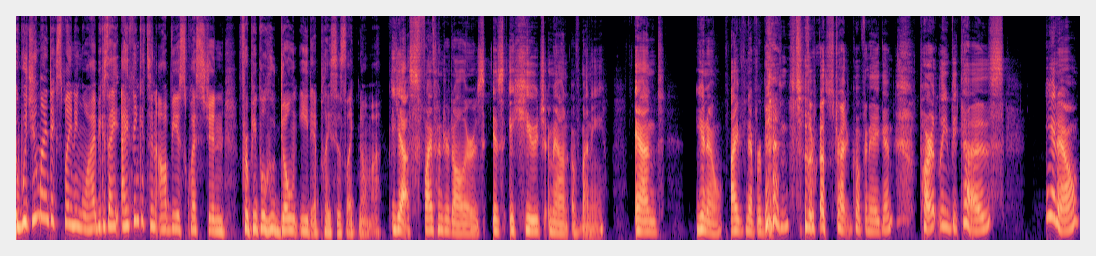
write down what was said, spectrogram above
Would you mind explaining why? Because I, I think it's an obvious question for people who don't eat at places like Noma. Yes, $500 is a huge amount of money. And, you know, I've never been to the restaurant in Copenhagen, partly because, you know,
